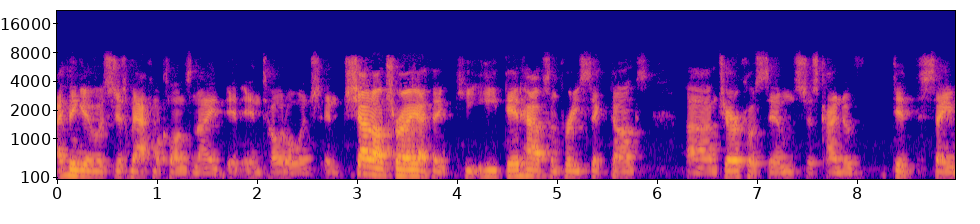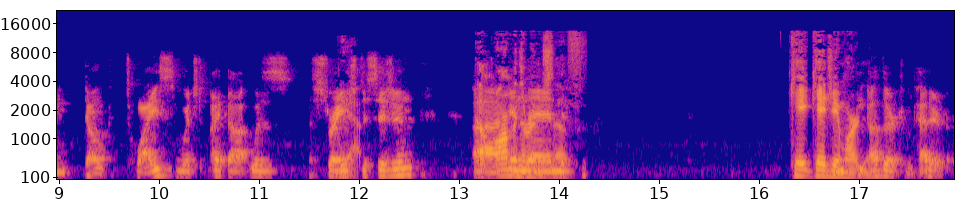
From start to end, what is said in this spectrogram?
i think it was just mac mcclung's night in, in total. And, and, shout out trey. I think he, he did have some pretty sick dunks. Um, jericho sims just kind of did the same dunk twice which i thought was a strange yeah. decision. Uh, arm in the rim stuff. K, kj martin the other competitor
